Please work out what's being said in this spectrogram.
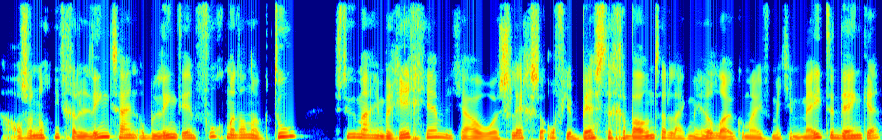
Nou, als we nog niet gelinkt zijn op LinkedIn, voeg me dan ook toe. Stuur mij een berichtje met jouw eh, slechtste of je beste gewoonte. Lijkt me heel leuk om even met je mee te denken.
